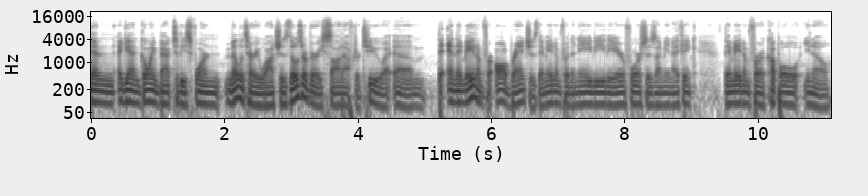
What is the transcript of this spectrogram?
and again, going back to these foreign military watches, those are very sought after too. Um, and they made them for all branches. They made them for the Navy, the Air Forces. I mean, I think they made them for a couple. You know,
